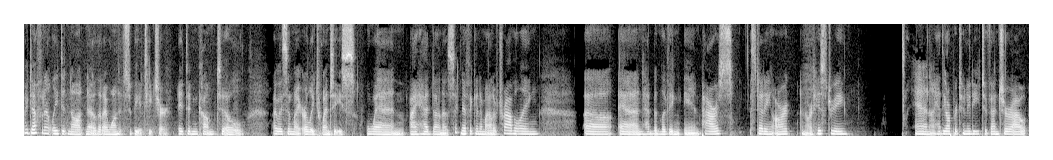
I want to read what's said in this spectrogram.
I definitely did not know that I wanted to be a teacher. It didn't come till I was in my early 20s when I had done a significant amount of traveling uh, and had been living in Paris studying art and art history. And I had the opportunity to venture out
